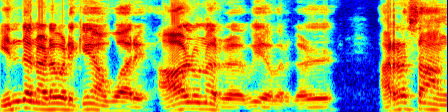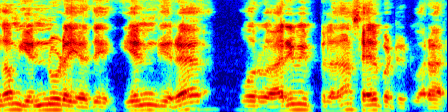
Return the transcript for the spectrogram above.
இந்த நடவடிக்கையும் அவ்வாறு. ஆளுநர் ரவி அவர்கள் அரசாங்கம் என்னுடையது என்கிற ஒரு அறிவிப்பில் தான் செயல்பட்டுட்டு வரார்.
